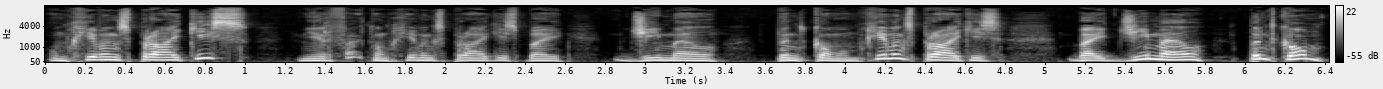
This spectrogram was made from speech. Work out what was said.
omgewingspraatjies meervoud omgewingspraatjies by gmail.com omgewingspraatjies by gmail.com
